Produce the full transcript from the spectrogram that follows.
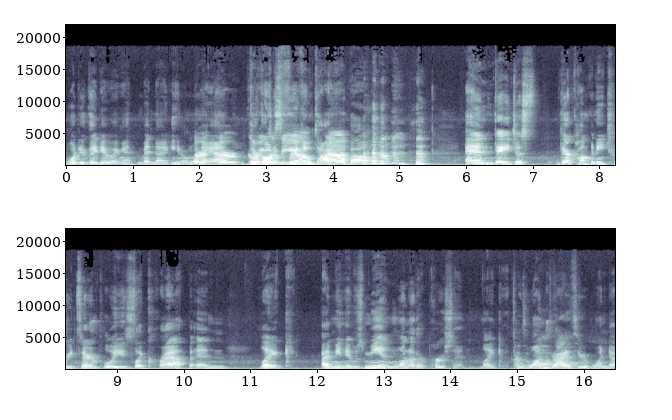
What are they doing at midnight? You know, one they're, a.m. they're They're going, going to to see freaking you. Taco Yeah. and they just their company treats their employees like crap and like i mean it was me and one other person like through That's one awful. drive-through window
